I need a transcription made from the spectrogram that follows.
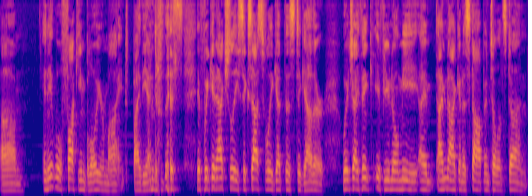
Um, and it will fucking blow your mind by the end of this if we can actually successfully get this together. Which I think, if you know me, I'm I'm not going to stop until it's done.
